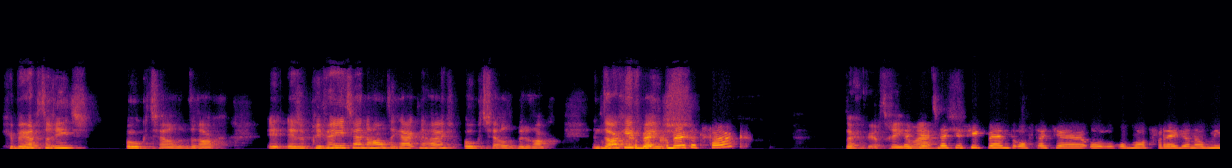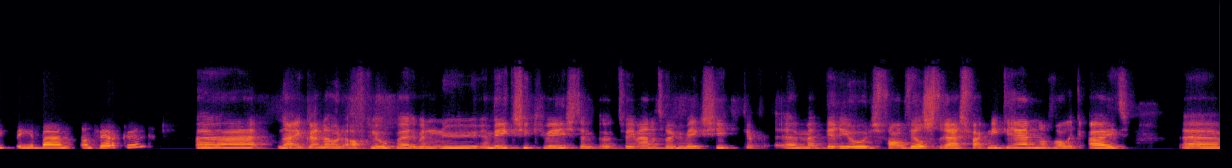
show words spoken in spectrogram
Gebeurt er iets, ook hetzelfde bedrag. Is er privé iets aan de hand en ga ik naar huis, ook hetzelfde bedrag. Een dag heeft Gebeurt, mij... gebeurt dat vaak? Dat gebeurt Dat regelmatig. je, dat je ziek bent of dat je om wat voor reden dan ook niet in je baan aan het werk kunt? Eh, nou, ik ben nou de afgelopen, ik ben nu een week ziek geweest, en ook twee maanden terug een week ziek. Ik heb eh, met periodes van veel stress, vaak migraine, dan val ik uit. Eh,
